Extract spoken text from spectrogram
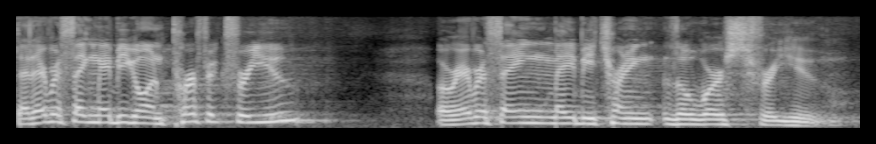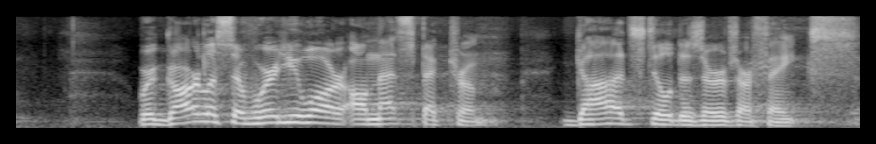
That everything may be going perfect for you, or everything may be turning the worst for you. Regardless of where you are on that spectrum, God still deserves our thanks.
